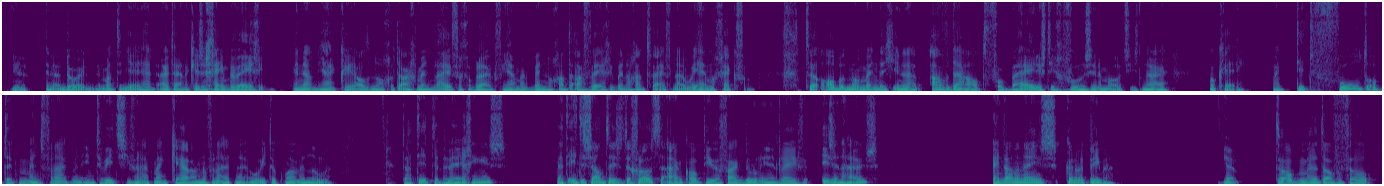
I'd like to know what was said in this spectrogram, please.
Ja. En door, want ja, uiteindelijk is er geen beweging. En dan ja, kun je altijd nog het argument blijven gebruiken van ja, maar ik ben nog aan het afwegen, ik ben nog aan het twijfelen. Nou, daar word je helemaal gek van. Terwijl op het moment dat je inderdaad afdaalt, voorbij dus die gevoelens en emoties, naar oké, maar dit voelt op dit moment vanuit mijn intuïtie, vanuit mijn kern, vanuit nou, hoe je het ook maar wil noemen, dat dit de beweging is. Het interessante is, de grootste aankoop die we vaak doen in het leven is een huis. En dan ineens kunnen we het prima. Ja. Terwijl op het moment het over veel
